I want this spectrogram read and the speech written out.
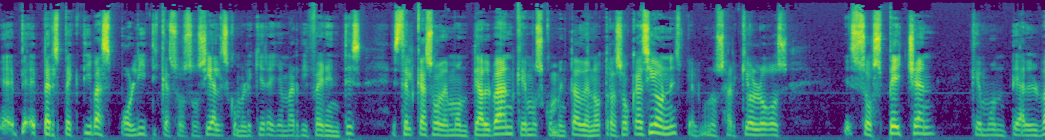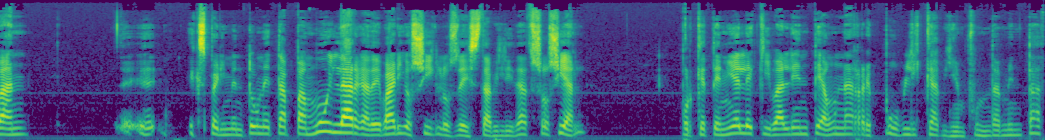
eh, perspectivas políticas o sociales, como le quiera llamar, diferentes. Está el caso de Monte Albán, que hemos comentado en otras ocasiones, que algunos arqueólogos eh, sospechan que Monte Albán experimentó una etapa muy larga de varios siglos de estabilidad social, porque tenía el equivalente a una república bien fundamentada.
